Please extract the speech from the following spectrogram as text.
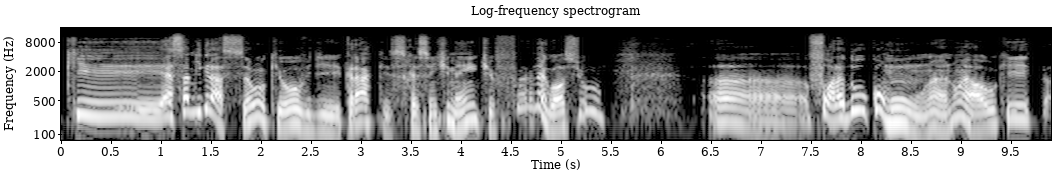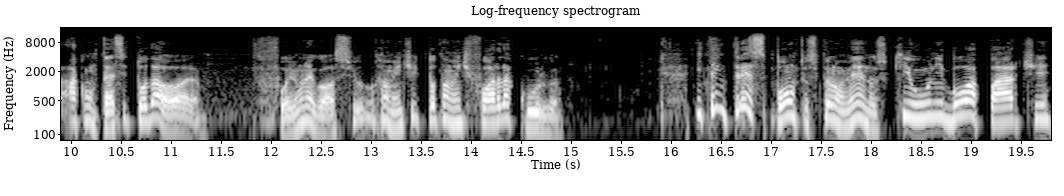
que essa migração que houve de craques recentemente foi um negócio uh, fora do comum, né? não é algo que acontece toda hora foi um negócio realmente totalmente fora da curva. E tem três pontos, pelo menos, que une boa parte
